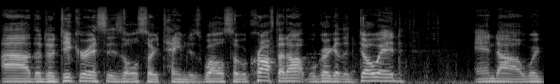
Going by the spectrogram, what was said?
Uh, the Doedicurus is also tamed as well, so we'll craft that up. We'll go get the Doed and uh, we're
